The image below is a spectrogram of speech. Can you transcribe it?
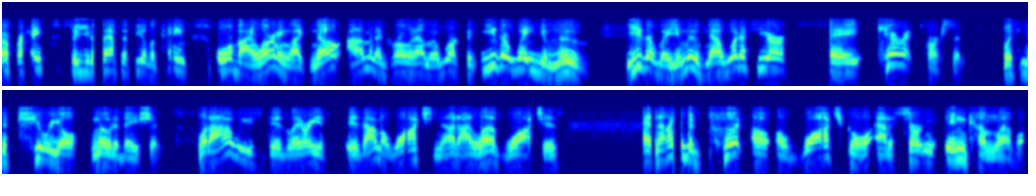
right? So you don't have to feel the pain, or by learning, like, no, I'm going to grow and I'm going to work. But either way, you move. Either way, you move. Now, what if you're a carrot person with material motivation? What I always did, Larry, is, is I'm a watch nut. I love watches and I would put a, a, watch goal at a certain income level.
